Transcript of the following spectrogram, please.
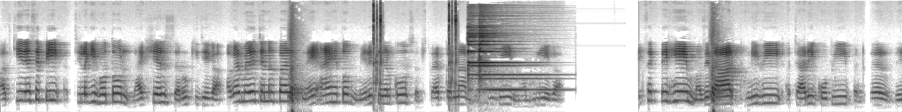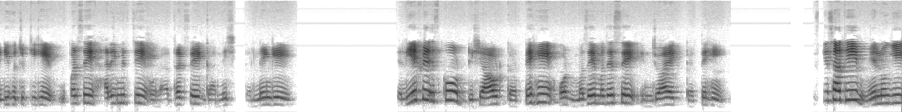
आज की रेसिपी अच्छी लगी हो तो लाइक शेयर ज़रूर कीजिएगा। अगर मेरे चैनल पर नए आए हैं तो मेरे चैनल को सब्सक्राइब करना बिल्कुल भी ना भूलिएगा। देख सकते हैं, मज़ेदार भुनी हुई अचारी गोभी बनकर रेडी हो चुकी है। ऊपर से हरी मिर्चें और अदरक से गार्निश कर लेंगे। चलिए फिर इसको डिश आउट करते हैं और मज़े मज़े से इंजॉय करते हैं। इसके साथ ही मैं लूँगी।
